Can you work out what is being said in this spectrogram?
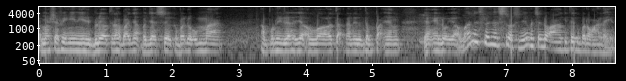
Imam Syafi'i ini Beliau telah banyak berjasa kepada umat Ampunilah Ya Allah Letakkan dia di tempat yang Yang elok Ya Allah Dan seterusnya, seterusnya Macam doa kita kepada orang lain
